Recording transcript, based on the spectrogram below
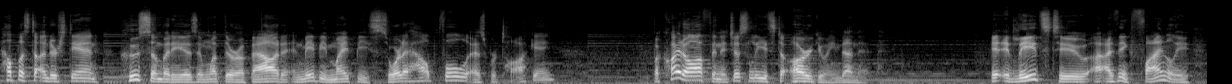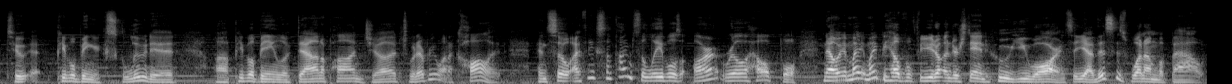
help us to understand who somebody is and what they're about, and maybe might be sort of helpful as we're talking. But quite often it just leads to arguing, doesn't it? It, it leads to, I think, finally, to people being excluded, uh, people being looked down upon, judged, whatever you want to call it. And so I think sometimes the labels aren't real helpful. Now, it might, it might be helpful for you to understand who you are and say, yeah, this is what I'm about.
